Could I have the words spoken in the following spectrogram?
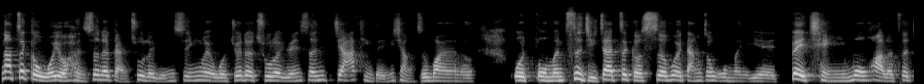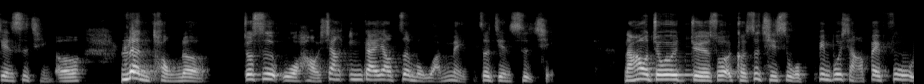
那这个我有很深的感触的原因，是因为我觉得除了原生家庭的影响之外呢，我我们自己在这个社会当中，我们也被潜移默化了这件事情，而认同了，就是我好像应该要这么完美这件事情。然后就会觉得说，可是其实我并不想要被赋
